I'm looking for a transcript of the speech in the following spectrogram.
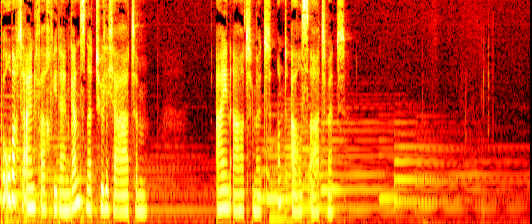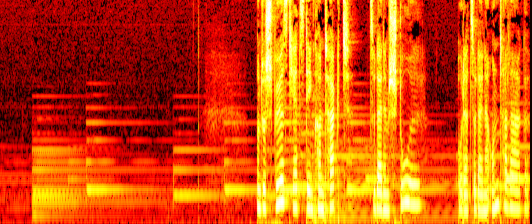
Beobachte einfach, wie dein ganz natürlicher Atem einatmet und ausatmet. Und du spürst jetzt den Kontakt zu deinem Stuhl oder zu deiner Unterlage.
